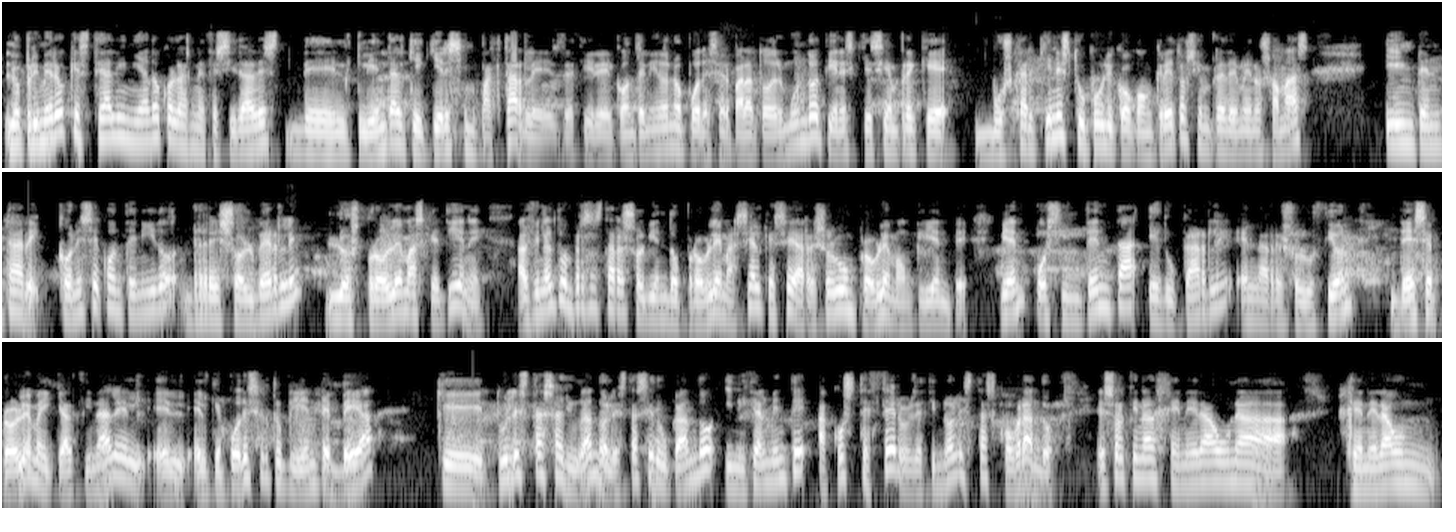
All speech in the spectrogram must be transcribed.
Lo primero que esté alineado con las necesidades del cliente al que quieres impactarle, es decir, el contenido no puede ser para todo el mundo, tienes que siempre que buscar quién es tu público concreto, siempre de menos a más, e intentar con ese contenido resolverle los problemas que tiene. Al final tu empresa está resolviendo problemas, sea el que sea, resuelve un problema a un cliente. Bien, pues intenta educarle en la resolución de ese problema y que al final el, el que puede ser tu cliente vea que tú le estás ayudando, le estás educando inicialmente a coste cero, es decir, no le estás cobrando. Eso al final genera una genera un,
